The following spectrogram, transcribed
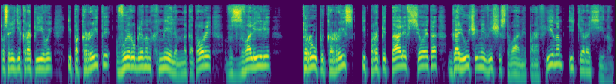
посреди крапивы и покрыты вырубленным хмелем, на который взвалили трупы крыс и пропитали все это горючими веществами, парафином и керосином.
